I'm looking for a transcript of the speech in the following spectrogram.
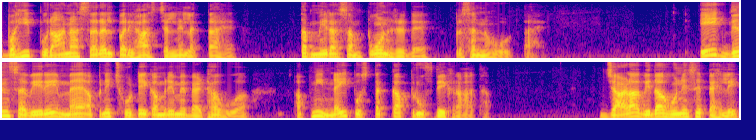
वही पुराना सरल परिहास चलने लगता है, तब मेरा संपूर्ण हृदय प्रसन्न हो उठता है। एक दिन सवेरे मैं अपने छोटे कमरे में बैठा हुआ अपनी नई पुस्तक का प्रूफ देख रहा था। जाड़ा विदा होने से पहले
